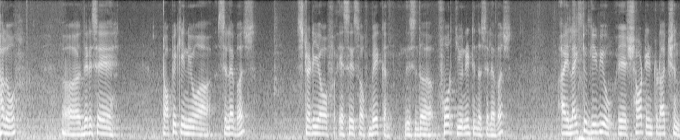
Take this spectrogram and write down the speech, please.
Hello, uh, there is a topic in your syllabus study of essays of Bacon. This is the fourth unit in the syllabus. I like to give you a short introduction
